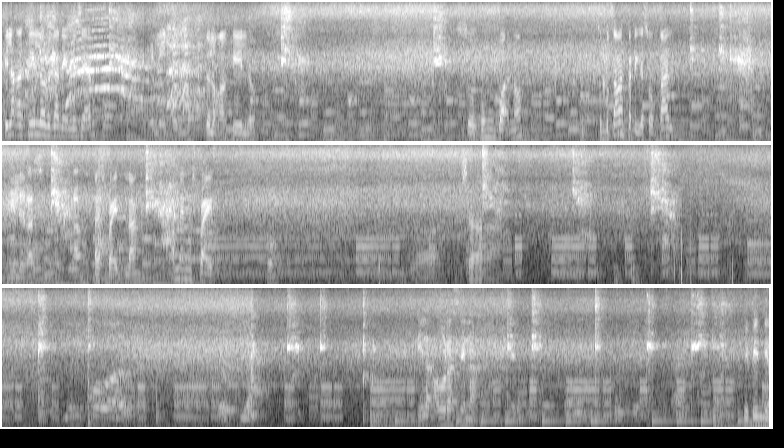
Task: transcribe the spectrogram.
Pila ka kilo ka din, sir? Ulo tulo. Tulo ka kilo. So, humba, no? So, butangan pa ni gasukal. Diliras lang. Ah, Sprite lang. Ah, may mo Sprite. Oh. Siya. Pila ka oras din na. Depende.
